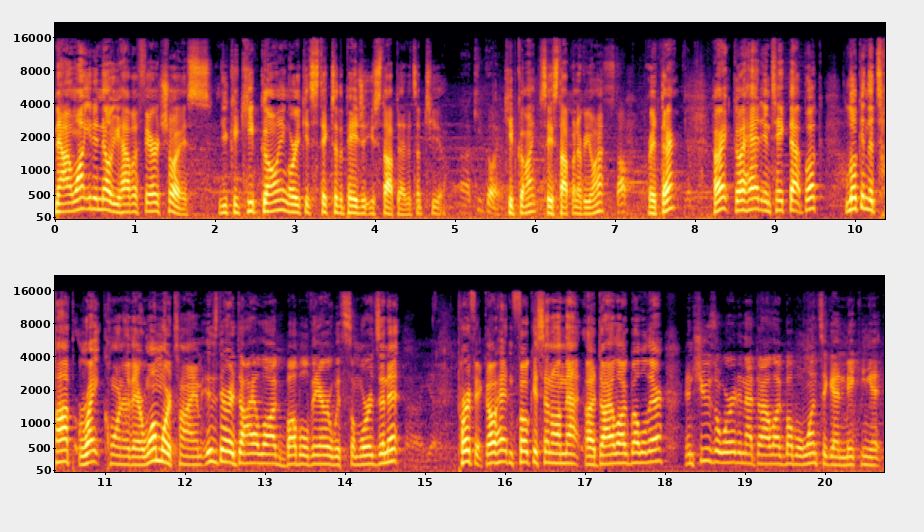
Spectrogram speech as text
Now, I want you to know you have a fair choice. You could keep going or you could stick to the page that you stopped at. It's up to you. Uh, keep going. Keep going. Say stop whenever you want. Stop. Right there? All right, go ahead and take that book. Look in the top right corner there one more time. Is there a dialogue bubble there with some words in it? Perfect. Go ahead and focus in on that uh, dialogue bubble there and choose a word in that dialogue bubble, once again, making it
